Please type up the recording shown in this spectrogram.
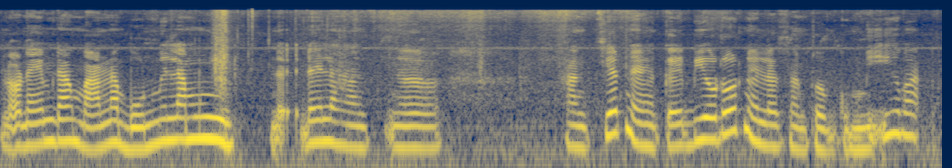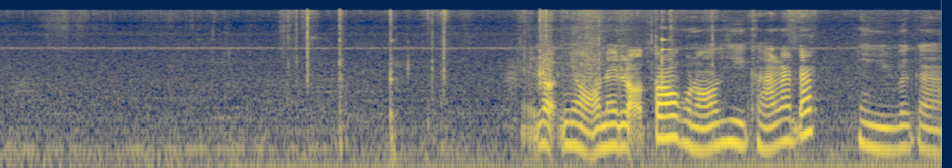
Lọ này em đang bán là 45 nghìn. Đây, đây là hàng uh, hàng chiết này cái biorot này là sản phẩm của Mỹ các bạn Đấy, lọ nhỏ này lọ to của nó thì khá là đắt. Thì với cả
